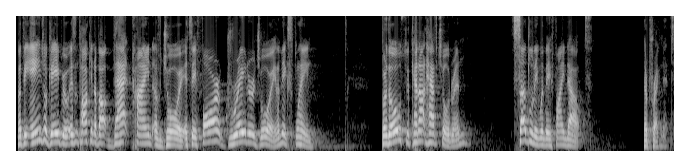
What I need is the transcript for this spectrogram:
But the angel Gabriel isn't talking about that kind of joy. It's a far greater joy. Let me explain. For those who cannot have children, suddenly when they find out they're pregnant.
